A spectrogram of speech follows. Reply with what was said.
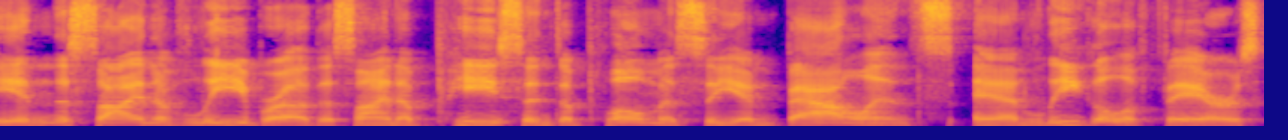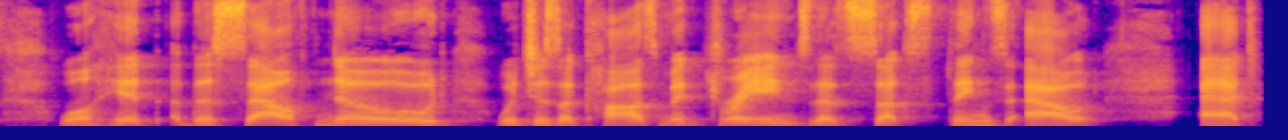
in the sign of Libra, the sign of peace and diplomacy and balance and legal affairs, will hit the South Node, which is a cosmic drain that sucks things out at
